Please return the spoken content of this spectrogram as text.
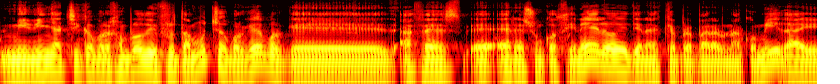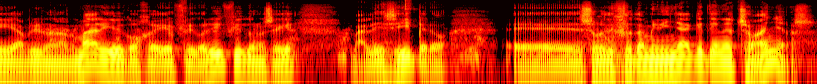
Mi niña chica, por ejemplo, disfruta mucho. ¿Por qué? Porque haces, eh, eres un cocinero y tienes que preparar una comida y abrir un armario y coger el frigorífico, no sé qué. Vale, sí, pero eh, solo disfruta mi niña que tiene 8 años.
